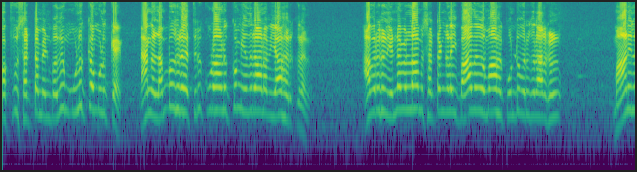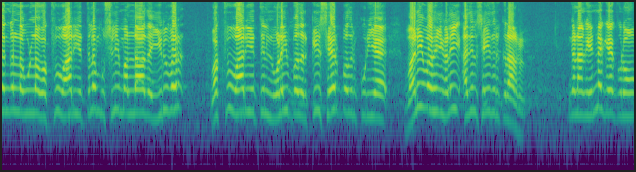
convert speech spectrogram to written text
வக்ஃபு சட்டம் என்பது முழுக்க முழுக்க நாங்கள் நம்புகிற திருக்குறானுக்கும் எதிரானவையாக இருக்கிறது. அவர்கள் என்னவெல்லாம் சட்டங்களை பாதகமாக கொண்டு வருகிறார்கள்? மாநிலங்களில் உள்ள வக்ஃபு வாரியத்தில் முஸ்லீம் அல்லாத இருவர் வக்ஃபு வாரியத்தில் நுழைப்பதற்கு சேர்ப்பதற்குரிய வழிவகைகளை அதில் செய்திருக்கிறார்கள். இங்கே நாங்கள் என்ன கேட்குறோம்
